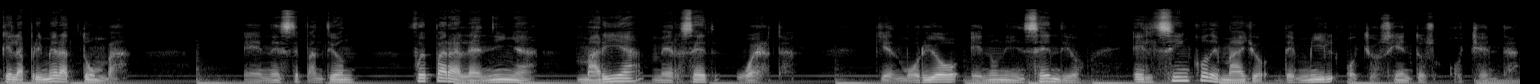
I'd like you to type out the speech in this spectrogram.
que la primera tumba en este panteón fue para la niña María Merced Huerta, quien murió en un incendio el 5 de mayo de 1880,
